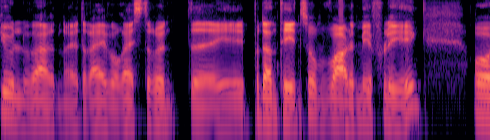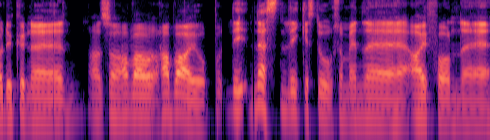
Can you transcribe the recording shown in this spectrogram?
gull verd når jeg drev og reiste rundt eh, på den tiden. Så var det mye flying. Og du kunne Altså, han var, han var jo nesten like stor som en eh, iPhone eh,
